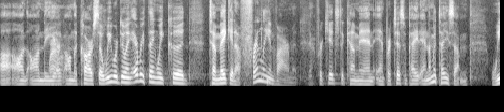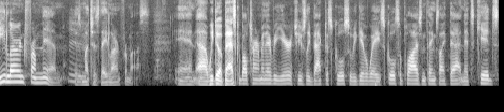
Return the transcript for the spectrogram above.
uh, on on the wow. uh, on the car. So we were doing everything we could to make it a friendly environment yeah. for kids to come in and participate. And let me tell you something: we learned from them mm. as much as they learned from us. And uh, we do a basketball tournament every year. It's usually back to school, so we give away school supplies and things like that. And it's kids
